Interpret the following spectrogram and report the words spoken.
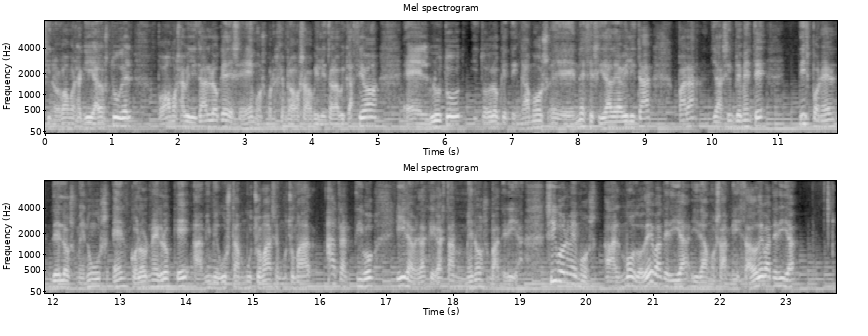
si nos vamos aquí a los toggle pues vamos a habilitar lo que deseemos por ejemplo vamos a habilitar la ubicación el bluetooth y todo lo que tengamos eh, necesidad de habilitar para ya simplemente disponer de los menús en color negro que a mí me gustan mucho más, es mucho más atractivo y la verdad que gastan menos batería. Si volvemos al modo de batería y damos a administrador de batería,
